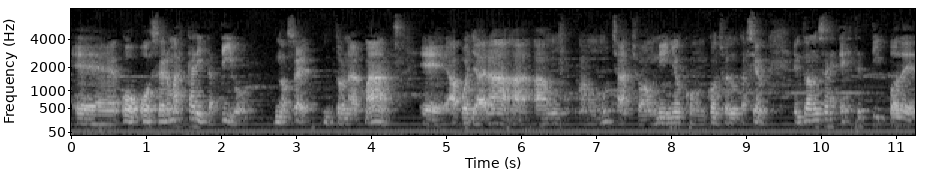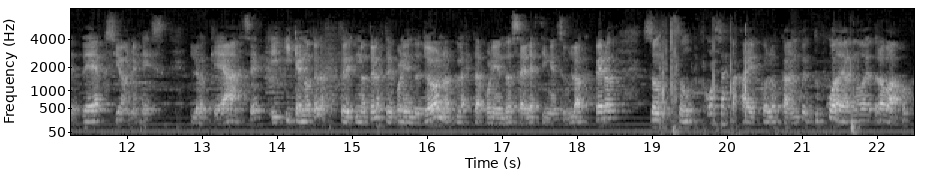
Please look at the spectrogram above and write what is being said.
eh, o, ser más caritativo, no sé, donar más, eh, apoyar a, un, muchacho, a un niño con, su educación. Entonces, este tipo de, acciones es lo que hace, y, que no te, lo estoy, no te lo estoy poniendo yo, no te la está poniendo Celestine en su blog, pero son, son cosas que vas a ir colocando en tu cuaderno de trabajo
